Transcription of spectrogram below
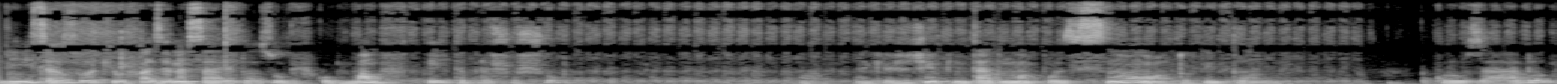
Nem esse azul aqui, eu vou fazer nessa área do azul, que ficou mal feita pra chuchu. Ó, aqui eu já tinha pintado uma posição, ó, tô pintando cruzado.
